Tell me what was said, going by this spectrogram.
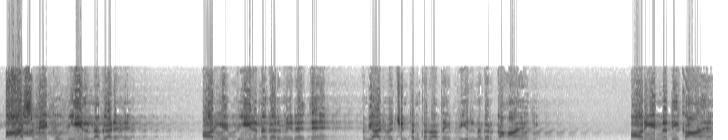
पास में एक वीर नगर है। और ये वीर नगर में रहते हैं। अभी आज मैं चिंतन कर रहा था, ये वीर नगर कहाँ है जी? और ये नदी कहाँ है?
